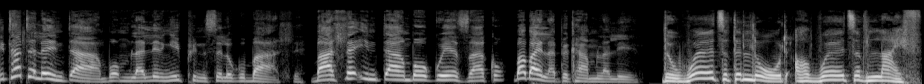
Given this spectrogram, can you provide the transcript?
Ngithathe le intambo mlaleli ngiyiphindisele kubahle. Bahle intambo kuye zakho babayilapha ekhaya mlaleli. The words of the Lord are words of life.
